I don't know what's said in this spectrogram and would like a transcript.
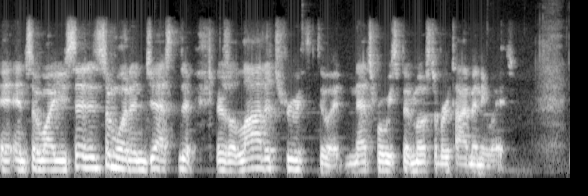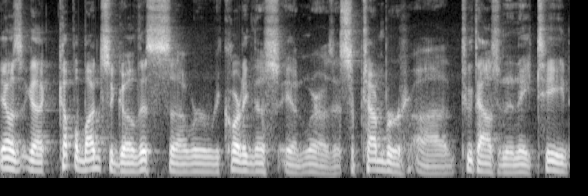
And so while you said it's somewhat in jest, there's a lot of truth to it, and that's where we spend most of our time, anyways. Yeah, it was a couple months ago. This uh, we're recording this in where was it? September uh, 2018.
